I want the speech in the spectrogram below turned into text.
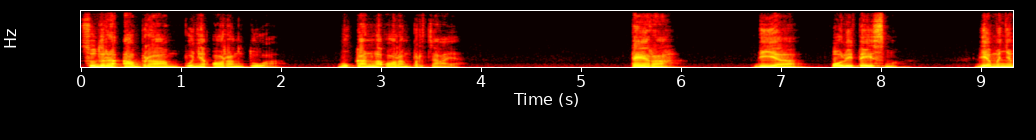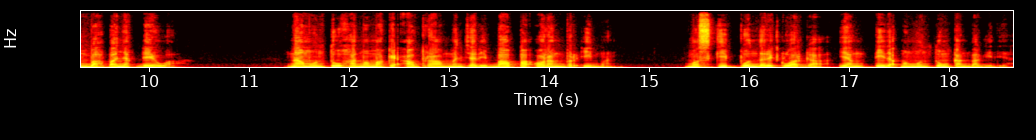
Saudara Abraham punya orang tua, bukanlah orang percaya. Terah dia politeisme. Dia menyembah banyak dewa. Namun Tuhan memakai Abraham menjadi bapak orang beriman. Meskipun dari keluarga yang tidak menguntungkan bagi dia.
